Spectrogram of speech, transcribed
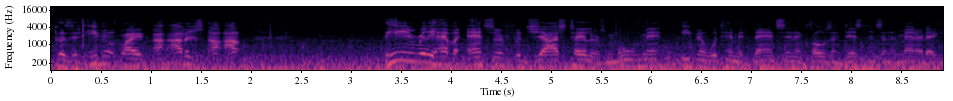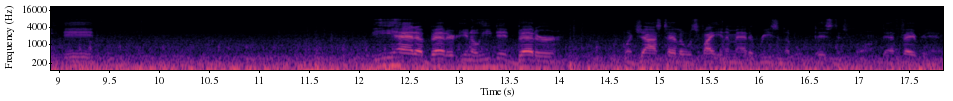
Because it even, like, I, I just, I, I, he didn't really have an answer for Josh Taylor's movement, even with him advancing and closing distance in the manner that he did he had a better, you know, he did better when Josh Taylor was fighting him at a reasonable distance for him. That favored him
